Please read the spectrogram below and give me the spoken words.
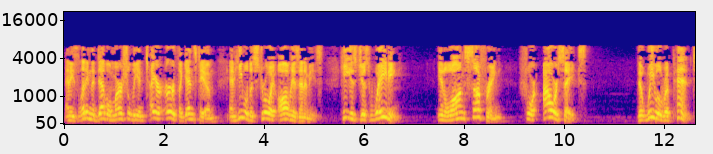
and He's letting the devil marshal the entire earth against Him, and He will destroy all His enemies. He is just waiting in long suffering for our sakes that we will repent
